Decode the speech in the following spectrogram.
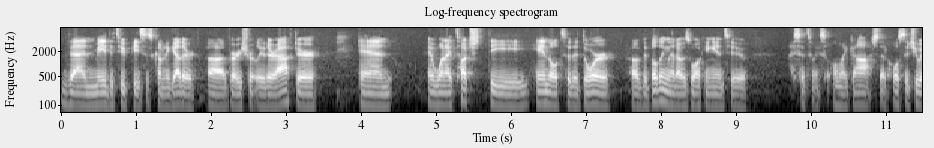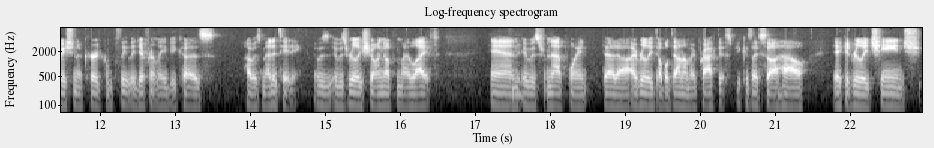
then made the two pieces come together uh, very shortly thereafter. And, and when I touched the handle to the door of the building that I was walking into, I said to myself, "Oh my gosh, that whole situation occurred completely differently because I was meditating. It was it was really showing up in my life, and mm-hmm. it was from that point that uh, I really doubled down on my practice because I saw how it could really change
